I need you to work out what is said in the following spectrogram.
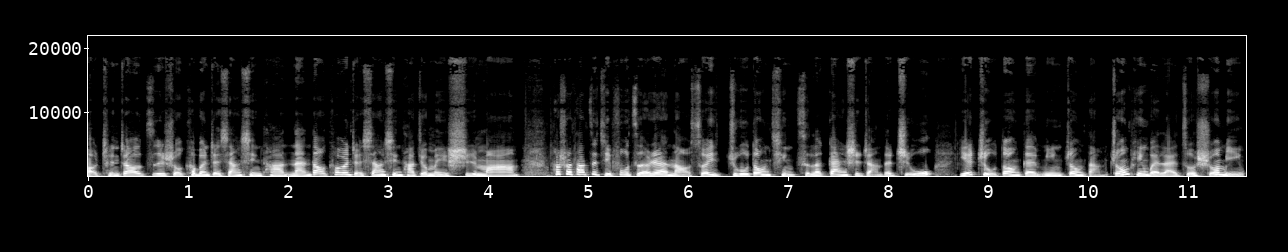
好，陈昭资说柯文哲相信他，难道柯文哲相信他就没事吗？他说他自己负责任哦，所以主动请辞了干事长的职务，也主动跟民众党中评委来做说明。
